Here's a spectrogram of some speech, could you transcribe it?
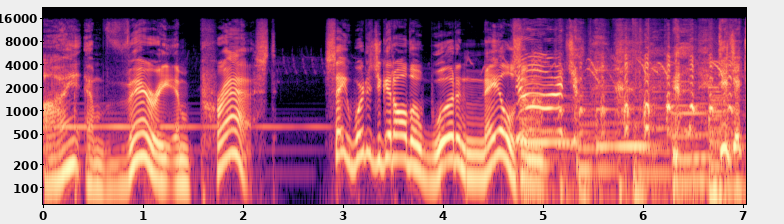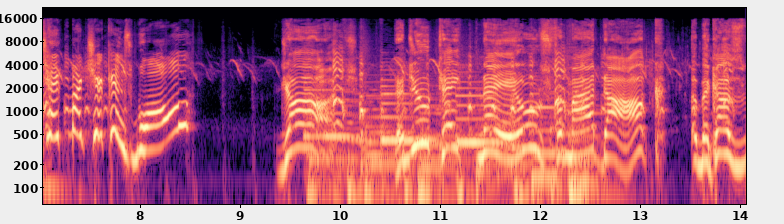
I am very impressed. Say, where did you get all the wood and nails and. George! Did you take my chicken's wall? George, did you take nails from my dock? Because,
